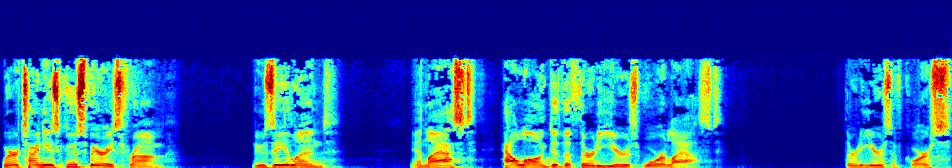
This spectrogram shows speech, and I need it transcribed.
Where are Chinese gooseberries from? New Zealand. And last, how long did the 30 years war last? 30 years, of course.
